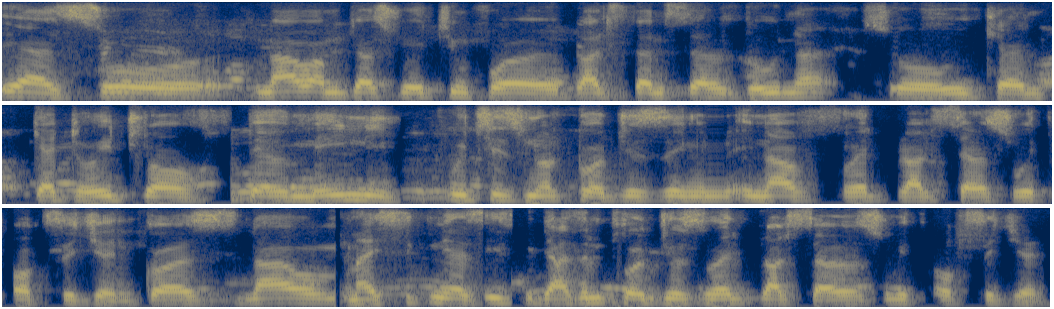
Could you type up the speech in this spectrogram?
Yes, so now I'm just waiting for a blood stem cell donor so we can get rid of the remaining, which is not producing enough red blood cells with oxygen. Because now my sickness is it doesn't produce red blood cells with oxygen.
